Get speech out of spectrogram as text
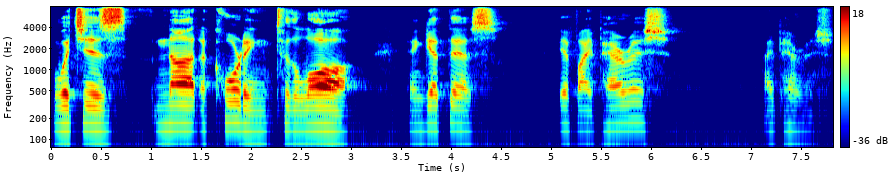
which is not according to the law. And get this if I perish, I perish.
